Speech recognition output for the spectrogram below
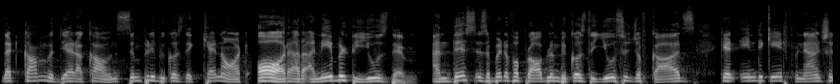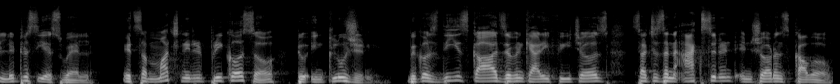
that come with their accounts simply because they cannot or are unable to use them. And this is a bit of a problem because the usage of cards can indicate financial literacy as well. It's a much needed precursor to inclusion because these cards even carry features such as an accident insurance cover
